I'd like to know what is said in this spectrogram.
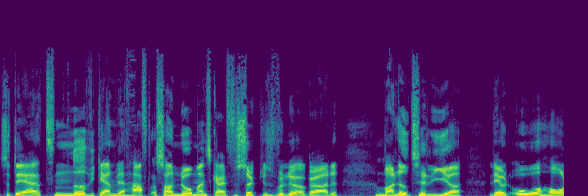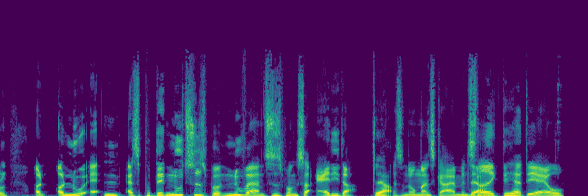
Så det er sådan noget, vi gerne vil have haft. Og så har No Man's Sky forsøgt jo selvfølgelig at gøre det. Mm. Var nødt til lige at lave et overhaul. Og, og nu, altså på det nu tidspunkt, nuværende tidspunkt, så er de der. Ja. Altså No Man's Sky. Men Ja. stadig det her, det er jo,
